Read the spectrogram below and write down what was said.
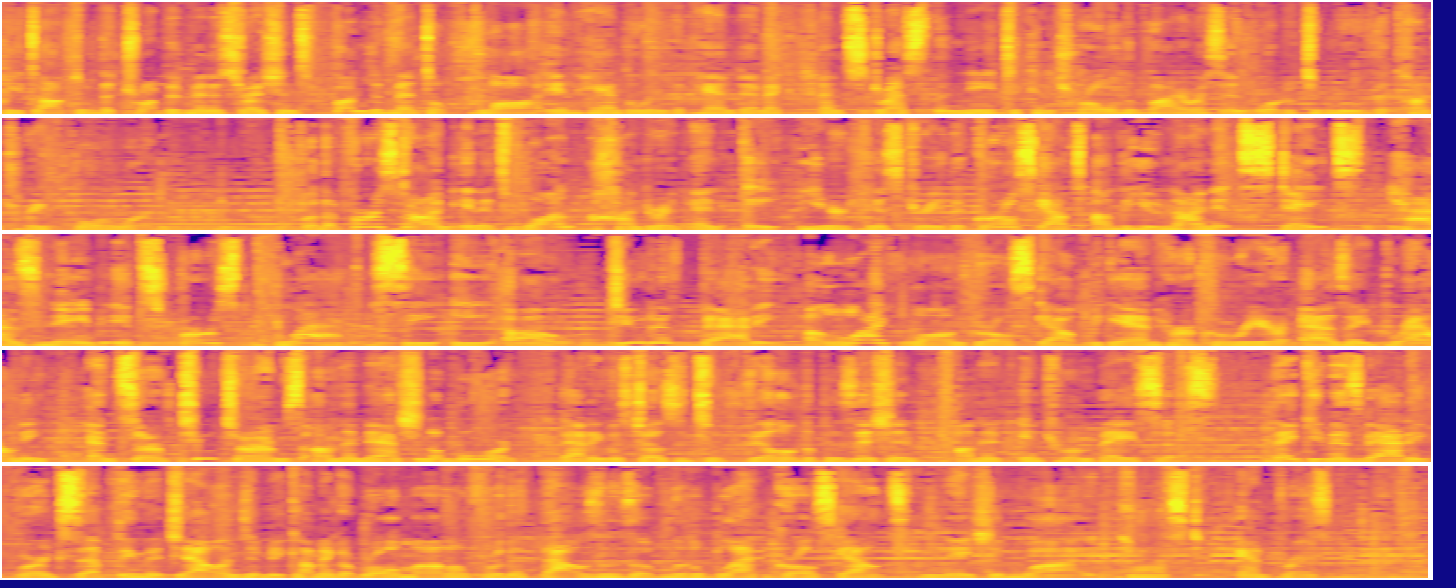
He talked of the Trump administration's fundamental flaw in handling the pandemic and stressed the need to control the virus in order to move the country forward. For the first time in its 108 year history, the Girl Scouts of the United States has named its first black CEO. Judith Batty, a lifelong Girl Scout, began her career as a Brownie and served two terms on the national board. Batty was chosen to fill the position on an interim basis. Thank you, Ms. Batty, for accepting the challenge and becoming a role model for the thousands of little black Girl Scouts nationwide, past and present.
